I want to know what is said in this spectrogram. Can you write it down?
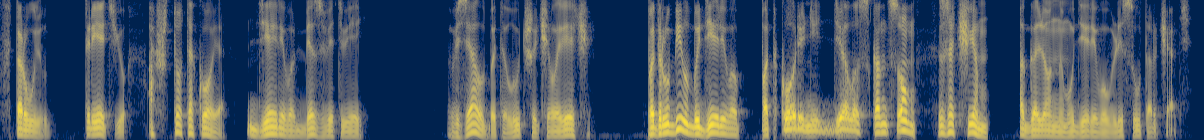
вторую, третью. А что такое дерево без ветвей? Взял бы ты лучше человече, подрубил бы дерево под корень и дело с концом. Зачем оголенному дереву в лесу торчать?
